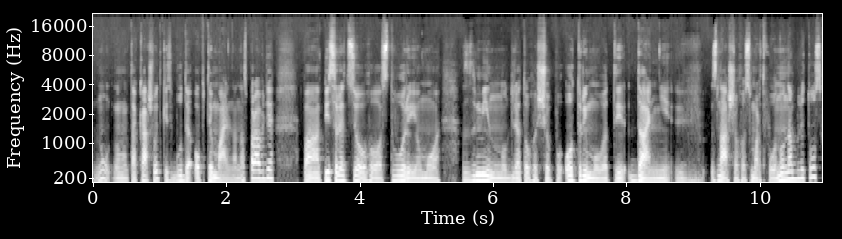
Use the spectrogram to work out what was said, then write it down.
Ну, е, така швидкість буде оптимальна насправді. Після цього створюємо змінну для того, щоб отримувати дані з нашого смартфону на Bluetooth.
